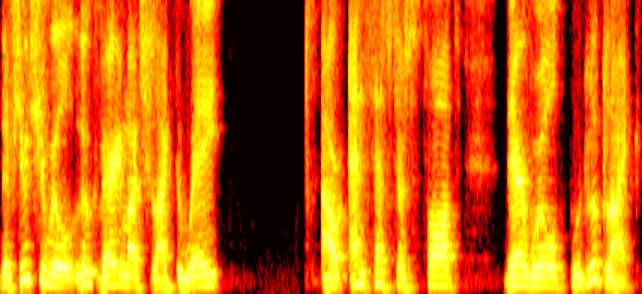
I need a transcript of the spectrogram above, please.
the future will look very much like the way our ancestors thought their world would look like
